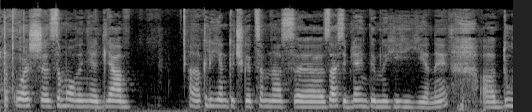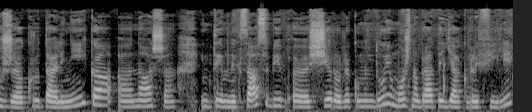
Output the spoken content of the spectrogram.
також замовлення для. Клієнточки, це в нас е, засіб для інтимної гігієни. Дуже крута лінійка наша інтимних засобів. Е, Щиро рекомендую. Можна брати як в рефілі,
